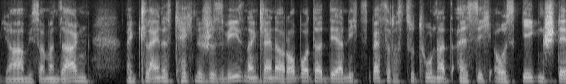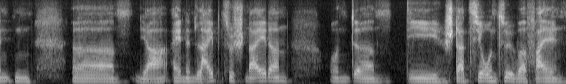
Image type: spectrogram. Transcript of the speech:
ja, wie soll man sagen, ein kleines technisches Wesen, ein kleiner Roboter, der nichts Besseres zu tun hat, als sich aus Gegenständen äh, ja, einen Leib zu schneidern und äh, die Station zu überfallen.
